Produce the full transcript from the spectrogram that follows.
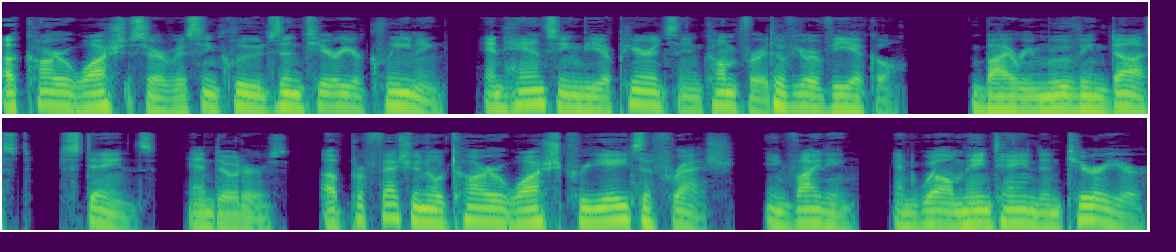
A car wash service includes interior cleaning, enhancing the appearance and comfort of your vehicle. By removing dust, stains, and odors, a professional car wash creates a fresh, inviting, and well-maintained interior,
